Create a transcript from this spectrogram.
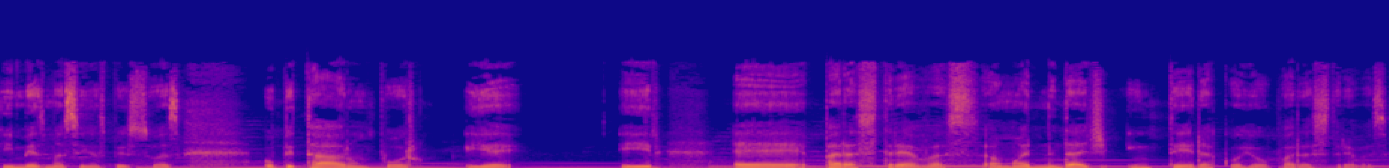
e mesmo assim as pessoas optaram por ir é, para as trevas. A humanidade inteira correu para as trevas.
